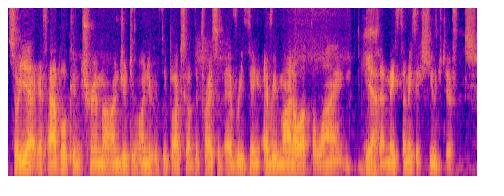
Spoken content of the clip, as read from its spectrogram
So yeah, if Apple can trim 100 to 150 bucks off the price of everything, every model up the line, yeah, that makes that makes a huge difference.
